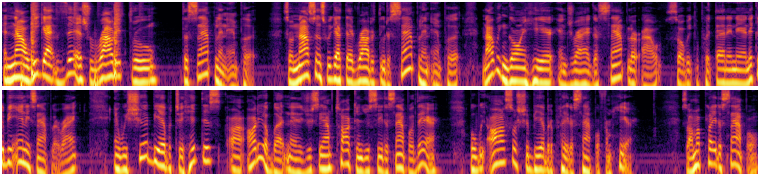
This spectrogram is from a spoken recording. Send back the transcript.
And now we got this routed through the sampling input. So now since we got that routed through the sampling input, now we can go in here and drag a sampler out. So we can put that in there and it could be any sampler, right? And we should be able to hit this uh, audio button. And as you see, I'm talking, you see the sample there, but we also should be able to play the sample from here. So I'm gonna play the sample.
